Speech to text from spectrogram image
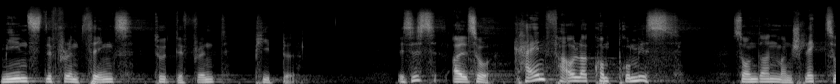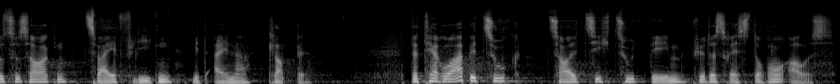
means different things to different people. Es ist also kein fauler Kompromiss, sondern man schlägt sozusagen zwei Fliegen mit einer Klappe. Der Terroirbezug zahlt sich zudem für das Restaurant aus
